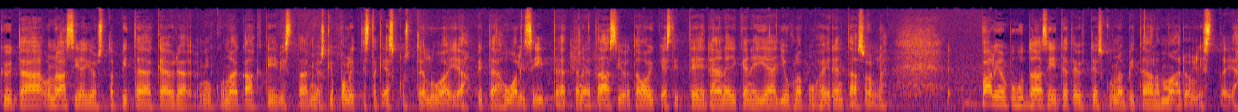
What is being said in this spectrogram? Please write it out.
kyllä tämä on asia, josta pitää käydä niin kuin aika aktiivista ja myöskin poliittista keskustelua ja pitää huoli siitä, että näitä asioita oikeasti tehdään eikä ne jää juhlapuheiden tasolle. Paljon puhutaan siitä, että yhteiskunnan pitää olla mahdollistaja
